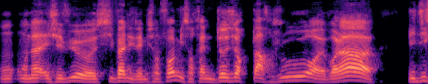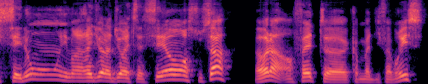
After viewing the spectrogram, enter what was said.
on, a, j'ai vu euh, Sival, il a mis sur le forum, il s'entraîne deux heures par jour, euh, voilà. Il dit c'est long, il aimerait réduire la durée de ses séances, tout ça. Bah voilà, en fait, comme m'a dit Fabrice,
